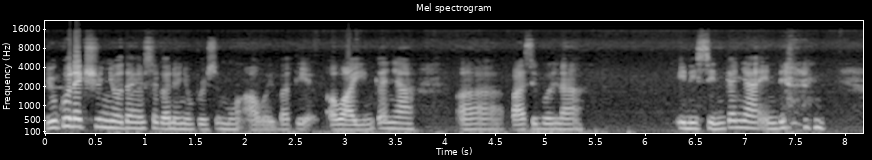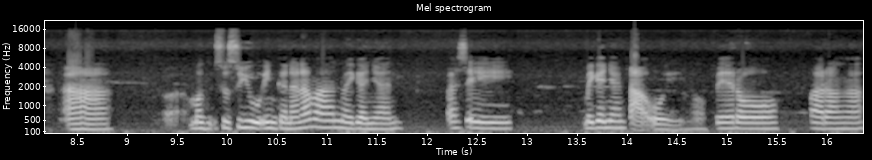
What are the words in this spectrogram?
yung connection nyo dahil sa ganun yung person mo away, bati awayin ka niya, uh, possible na inisin ka niya, and then, uh, magsusuyuin ka na naman, may ganyan. Kasi, may ganyang tao eh, no? Pero, parang, uh,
